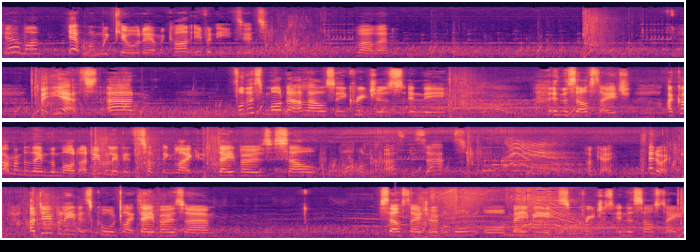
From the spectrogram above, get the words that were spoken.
Come on. Yep, when we killed it we can't even eat it. Well then. But yes, um, for this mod that allows the creatures in the in the cell stage, I can't remember the name of the mod. I do believe it's something like Davo's Cell. What on earth is that? Okay. Anyway, I do believe it's called like Davo's um, Cell Stage Overhaul, or maybe it's creatures in the cell stage.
